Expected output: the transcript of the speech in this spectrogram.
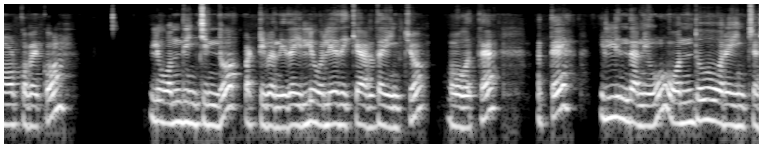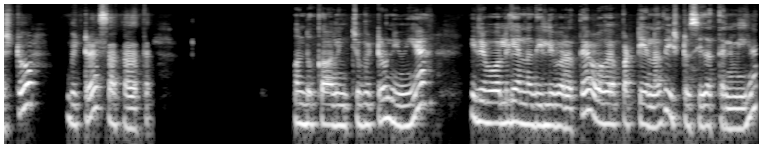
ನೋಡ್ಕೋಬೇಕು? ಇಲ್ಲಿ ಒಂದು ಇಂಚಿಂದು ಪಟ್ಟಿ ಬಂದಿದೆ. ಇಲ್ಲಿ ಹೊಲಿಯೋದಕ್ಕೆ ಅರ್ಧ ಇಂಚು ಹೋಗುತ್ತೆ. ಮತ್ತೆ ಇಲ್ಲಿಂದ ನೀವು ಒಂದೂವರೆ ಇಂಚಷ್ಟು ಬಿಟ್ಟರೆ ಸಾಕಾಗುತ್ತೆ. ಒಂದು ಕಾಲು ಇಂಚು ಬಿಟ್ಟರು ನಿಮಗೆ ಇಲ್ಲಿ ಹೊಲಿಗೆ ಅನ್ನೋದು ಇಲ್ಲಿ ಬರುತ್ತೆ. ಅವಾಗ ಪಟ್ಟಿ ಅನ್ನೋದು ಇಷ್ಟು ಸಿಗುತ್ತೆ ನಿಮಗೆ.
